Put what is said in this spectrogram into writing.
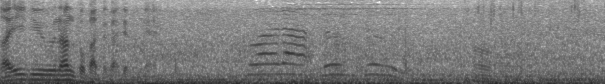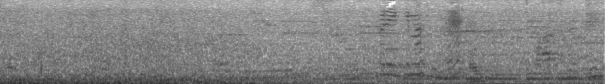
大流なんとかって書いてるね、クアラルンプールこれいきますね美味しいお餅も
